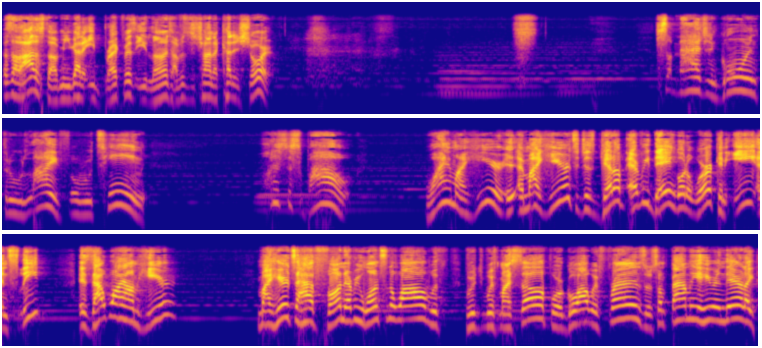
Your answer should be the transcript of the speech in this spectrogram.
That's a lot of stuff. I mean, you got to eat breakfast, eat lunch. I was just trying to cut it short. Just imagine going through life, a routine. What is this about? Why am I here? Am I here to just get up every day and go to work and eat and sleep? Is that why I'm here? Am I here to have fun every once in a while with, with, with myself or go out with friends or some family here and there? Like,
